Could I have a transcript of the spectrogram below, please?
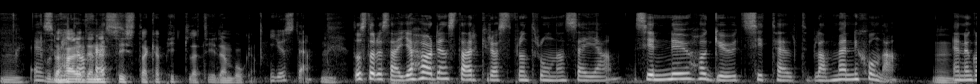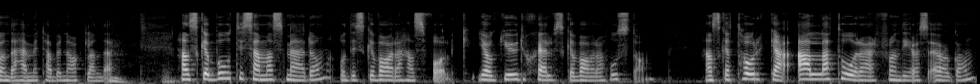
Mm. Eh, och det här är det sista kapitlet i den boken. Just det. Mm. Då står det så här, jag hörde en stark röst från tronen säga, se nu har Gud sitt tält bland människorna. Mm. Än en gång det här med tabernaklande. Mm. Han ska bo tillsammans med dem och det ska vara hans folk. Ja, Gud själv ska vara hos dem. Han ska torka alla tårar från deras ögon.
